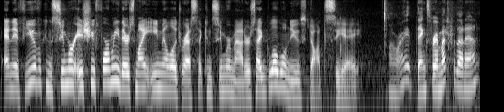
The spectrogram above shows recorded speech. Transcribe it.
And if you have a consumer issue for me, there's my email address at consumermatters at globalnews.ca. All right. Thanks very much for that, Anne.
